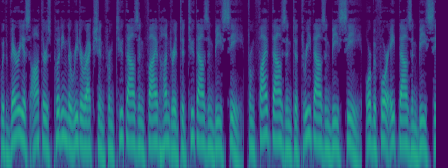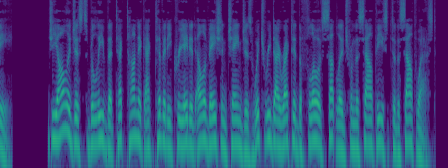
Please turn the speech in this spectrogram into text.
with various authors putting the redirection from 2500 to 2000 BC, from 5000 to 3000 BC, or before 8000 BC. Geologists believe that tectonic activity created elevation changes which redirected the flow of Sutlej from the southeast to the southwest.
